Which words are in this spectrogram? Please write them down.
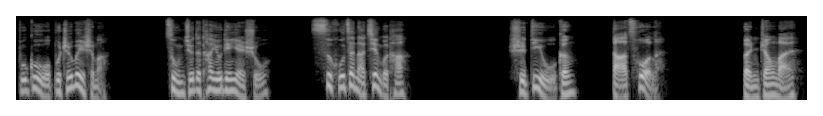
不过我不知为什么。”总觉得他有点眼熟，似乎在哪见过他。是第五更，打错了。本章完。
